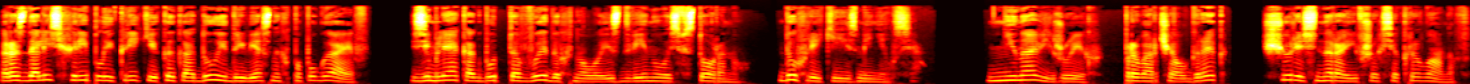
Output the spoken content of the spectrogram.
раздались хриплые крики кокоду и древесных попугаев. Земля как будто выдохнула и сдвинулась в сторону. Дух реки изменился. «Ненавижу их», — проворчал Грег, щурясь на роившихся крыланов.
